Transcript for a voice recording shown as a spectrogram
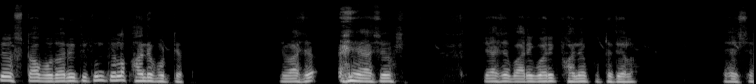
ते स्टॉप होतं आणि तिथून त्याला फांद्या फुटतात हे अशा हे अशा हे अशा बारीक बारीक फांद्या फुटतात त्याला. हे अशा.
